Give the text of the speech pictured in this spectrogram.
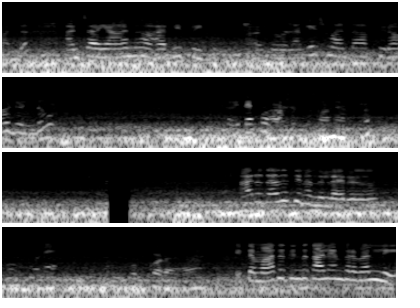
ಬಂದು ಅಂಚ ಯಾನ್ ಅರ್ವಿ ಪ್ರೀತು. ಸೊ ಲಗೇಜ್ ಮಾತ ಪಿರೌಡ್ ಉಂಡು. ಆರು ದಾದ ತಿನ್ನೊಂದುಲ್ಲಾರು ಕುಕ್ಕೋರೆ ಇತ್ತೆ ಮಾತ ತಿಂದು ಖಾಲಿ ಅಂಪರ ಬಲ್ಲಿ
